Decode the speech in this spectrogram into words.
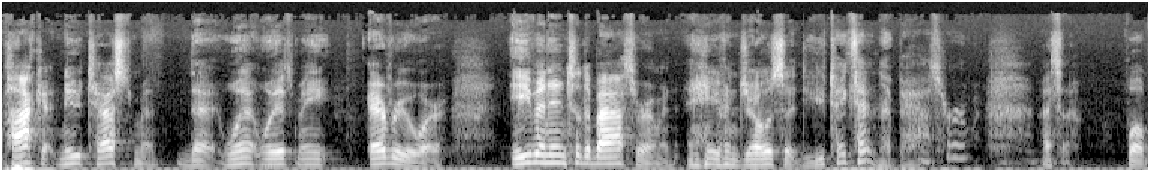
pocket New Testament that went with me everywhere, even into the bathroom. And even Joe said, Do you take that in the bathroom? I said, Well,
